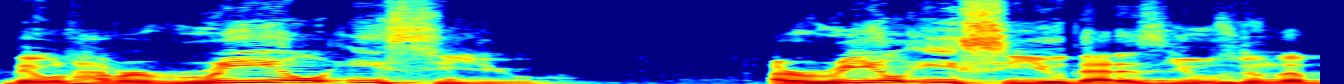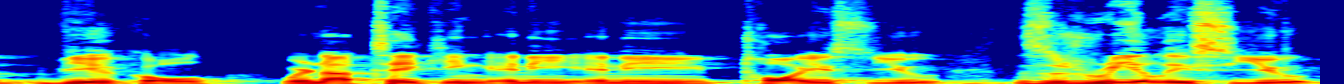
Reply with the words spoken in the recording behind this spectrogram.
they will have a real ECU, a real ECU that is used in the vehicle. We're not taking any, any toy ECU. This is real ECU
